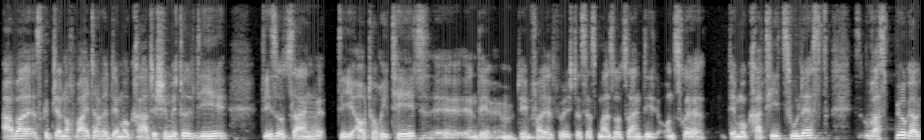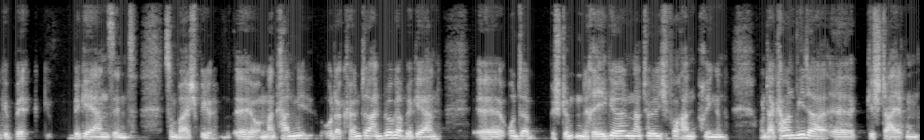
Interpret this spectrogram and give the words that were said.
aber es gibt ja noch weitere demokratische Mittel, die, die sozusagen die Autorität, äh, in dem, in dem Fall würde ich das jetzt mal sozusagen, die unsere Demokratie zulässt, was Bürgerbegehren sind, zum Beispiel. Äh, und man kann oder könnte ein Bürgerbegehren äh, unter bestimmten Regeln natürlich voranbringen. Und da kann man wieder gestalten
